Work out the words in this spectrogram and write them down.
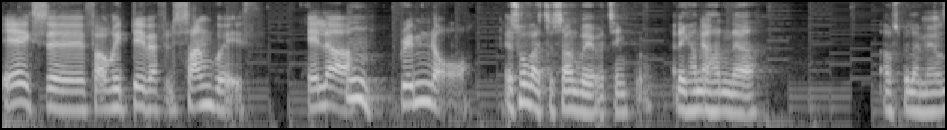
Eriks øh, favorit, det er i hvert fald Soundwave. Eller mm. Grimnor. Jeg tror faktisk, det er Soundwave, jeg tænkte på. Er det ikke ham, ja. der har den der afspiller i maven?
